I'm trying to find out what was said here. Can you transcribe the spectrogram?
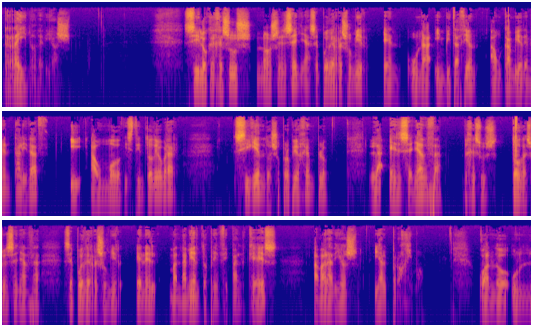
reino de Dios. Si lo que Jesús nos enseña se puede resumir en una invitación a un cambio de mentalidad y a un modo distinto de obrar, siguiendo su propio ejemplo, la enseñanza de Jesús, toda su enseñanza, se puede resumir en el mandamiento principal, que es amar a Dios y al prójimo. Cuando un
